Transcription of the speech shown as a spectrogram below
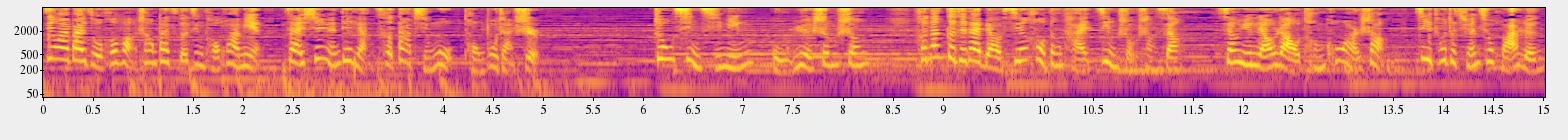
境外拜祖和网上拜祖的镜头画面在轩辕殿两侧大屏幕同步展示。钟磬齐鸣，鼓乐声声，河南各界代表先后登台敬手上香，香云缭绕，腾空而上，寄托着全球华人。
